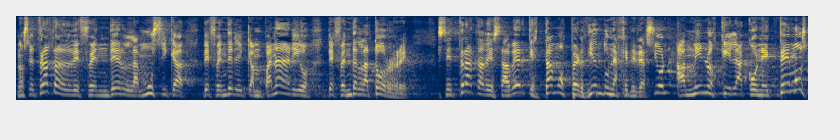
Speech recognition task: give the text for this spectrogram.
No se trata de defender la música, defender el campanario, defender la torre. Se trata de saber que estamos perdiendo una generación a menos que la conectemos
